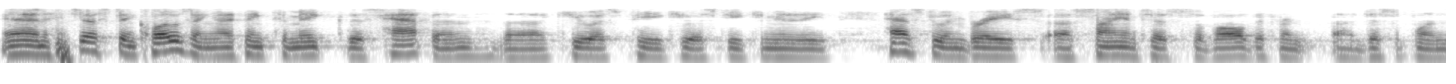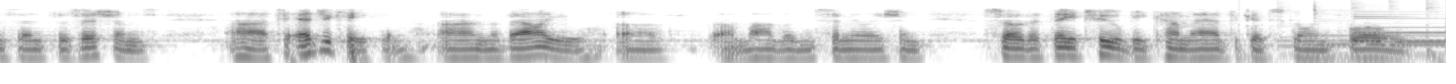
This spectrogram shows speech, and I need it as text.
And just in closing, I think to make this happen, the QSP, QST community has to embrace uh, scientists of all different uh, disciplines and physicians uh, to educate them on the value of uh, modeling and simulation so that they too become advocates going forward.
